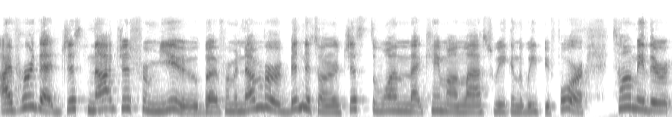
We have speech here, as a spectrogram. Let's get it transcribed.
I've heard that just not just from you, but from a number of business owners, just the one that came on last week and the week before, telling me their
